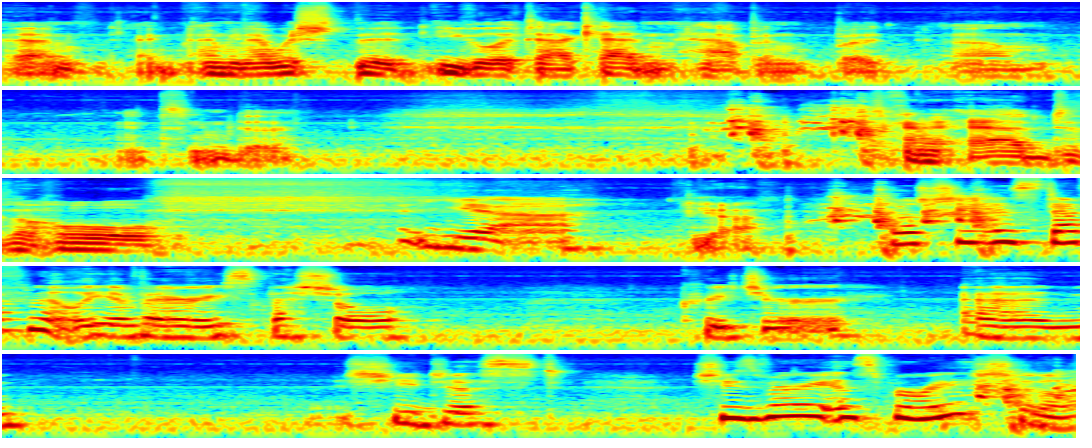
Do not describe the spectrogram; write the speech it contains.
And I, I mean, I wish the eagle attack hadn't happened, but um, it seemed to just kind of add to the whole, Yeah. Yeah. Well, she is definitely a very special creature, and she just she's very inspirational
